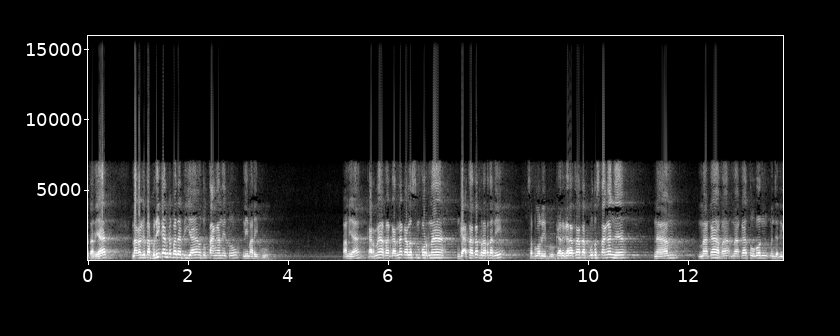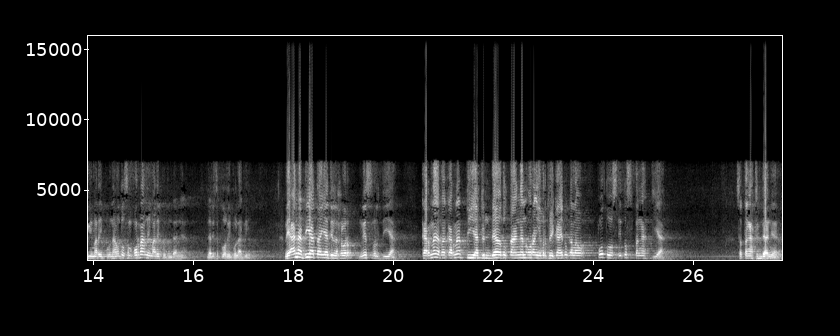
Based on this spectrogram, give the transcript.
Kita lihat, maka kita berikan kepada dia untuk tangan itu 5000. Paham ya? Karena apa? Karena kalau sempurna enggak catat berapa tadi? 10000. Gara-gara catat putus tangannya, nah maka apa? Maka turun menjadi 5000. Nah, untuk sempurna 5000 dendanya. Jadi 10000 lagi. Li'anna diyata yadil hur nisful diyah. Karena apa? Karena dia denda untuk tangan orang yang merdeka itu kalau putus itu setengah dia. Setengah dendanya.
